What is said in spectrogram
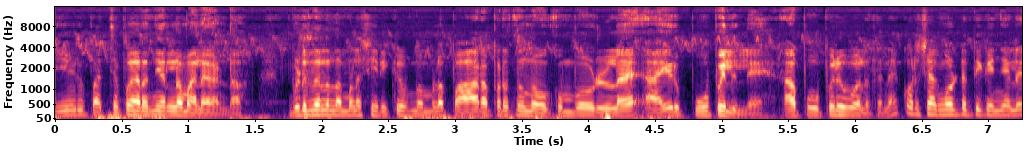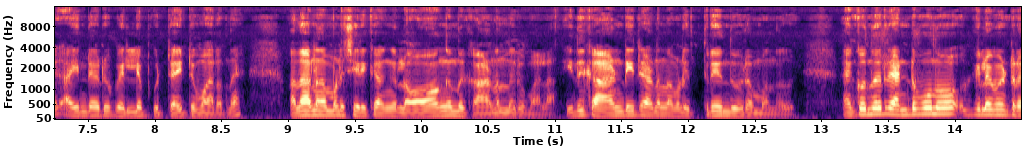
ഈ ഒരു പച്ചപ്പ് നിറഞ്ഞിട്ടുള്ള മല കണ്ടോ? ഇവിടെ നിന്നുള്ള നമ്മൾ ശരിക്കും നമ്മളെ പാറപ്പുറത്ത് നോക്കുമ്പോഴുള്ള ആ ഒരു പൂപ്പലില്ലേ ആ പൂപ്പൽ പോലെ തന്നെ കുറച്ച് അങ്ങോട്ട് എത്തിക്കഴിഞ്ഞാൽ അതിന്റെ ഒരു വലിയ പുറ്റായിട്ട് മാറുന്നത് അതാണ് നമ്മൾ ശരിക്കും അങ്ങ് ലോങ് എന്ന് കാണുന്ന ഒരു മല. ഇത് കാണ്ടിട്ടാണ് നമ്മൾ ഇത്രയും ദൂരം വന്നത്. ഞങ്ങൾക്കൊന്നൊരു രണ്ട് മൂന്ന് കിലോമീറ്റർ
